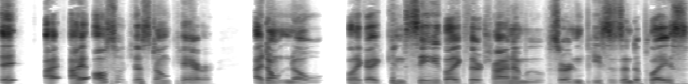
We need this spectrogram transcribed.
it. I. I also just don't care. I don't know. Like I can see like they're trying to move certain pieces into place,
